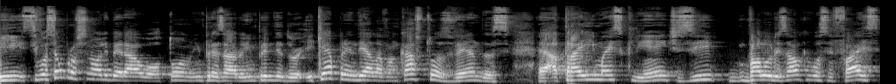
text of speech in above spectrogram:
E se você é um profissional liberal, autônomo, empresário, empreendedor e quer aprender a alavancar as suas vendas, é, atrair mais clientes e valorizar o que você faz,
